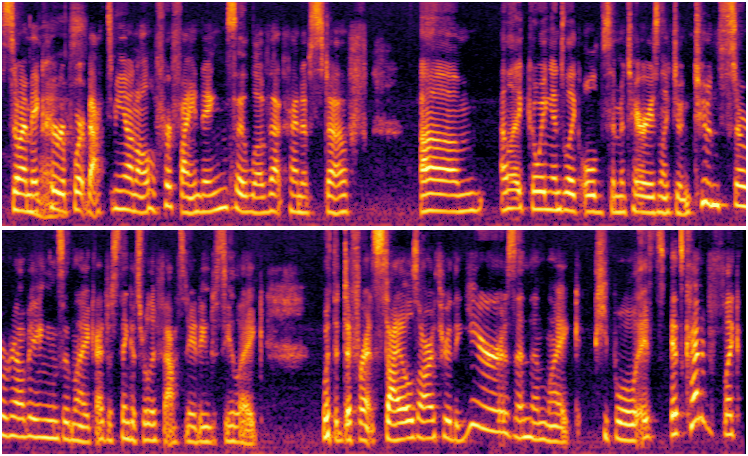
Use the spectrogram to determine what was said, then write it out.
so I make her report back to me on all of her findings. I love that kind of stuff. Um, I like going into like old cemeteries and like doing tombstone rubbings, and like I just think it's really fascinating to see like what the different styles are through the years, and then like people. It's it's kind of like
